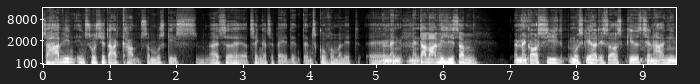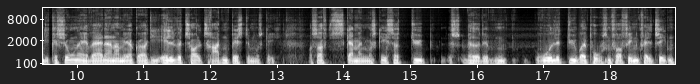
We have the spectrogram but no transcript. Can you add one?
Så har vi en, en Sociedad-kamp, som måske, når jeg sidder her og tænker tilbage, den, den skuffer mig lidt. Øh, men man, man, der var vi ligesom... Men man kan også sige, måske har det så også givet Ten Hag en indikation af, hvad det er, han har med at gøre. De 11, 12, 13 bedste måske. Og så skal man måske så dyb, hvad hedder det, rode lidt dybere i posen for at finde kvaliteten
